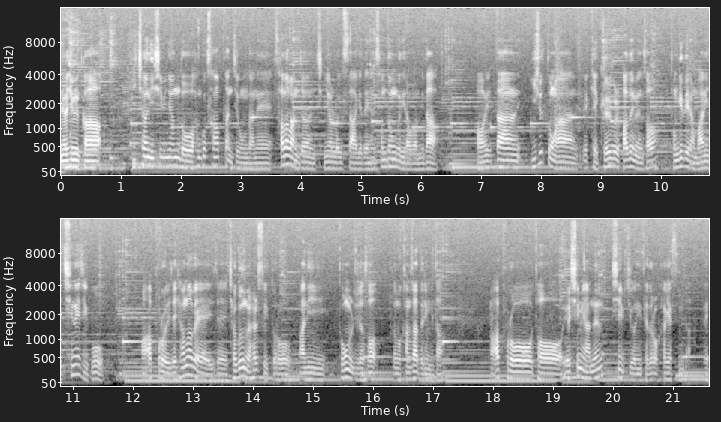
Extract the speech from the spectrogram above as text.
안녕하십니까. 2022년도 한국산업단지공단에 산업안전 직렬로 입사하게 된 손동근이라고 합니다. 어, 일단 2주 동안 이렇게 교육을 받으면서 동기들이랑 많이 친해지고 어, 앞으로 이제 현업에 이제 적응을 할 수 있도록 많이 도움을 주셔서 너무 감사드립니다. 어, 앞으로 더 열심히 하는 신입 직원이 되도록 하겠습니다. 네,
